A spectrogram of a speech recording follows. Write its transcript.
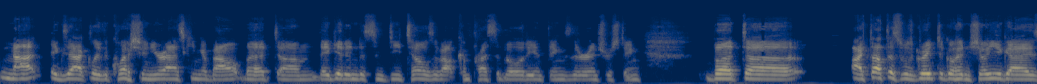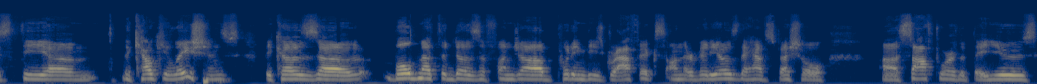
Not exactly the question you're asking about but um, they get into some details about compressibility and things that are interesting. But uh, i thought this was great to go ahead and show you guys the um, the calculations because uh, Boldmethod does a fun job putting these graphics on their videos. They have special uh, software that they use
